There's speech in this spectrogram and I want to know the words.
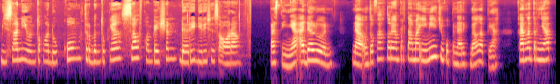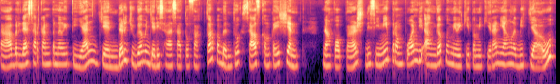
bisa nih untuk ngedukung terbentuknya self-compassion dari diri seseorang? Pastinya ada, Lun. Nah, untuk faktor yang pertama ini cukup menarik banget ya. Karena ternyata berdasarkan penelitian, gender juga menjadi salah satu faktor pembentuk self-compassion. Nah, poppers, di sini perempuan dianggap memiliki pemikiran yang lebih jauh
